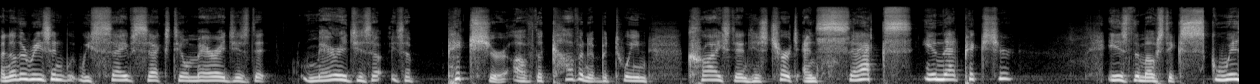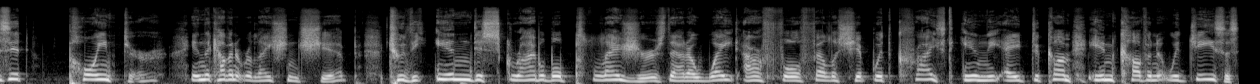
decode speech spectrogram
Another reason we save sex till marriage is that marriage is a, is a picture of the covenant between Christ and his church. And sex in that picture is the most exquisite pointer in the covenant relationship to the indescribable pleasures that await our full fellowship with Christ in the age to come, in covenant with Jesus.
